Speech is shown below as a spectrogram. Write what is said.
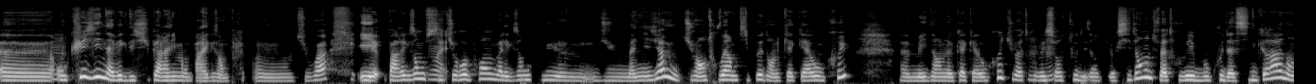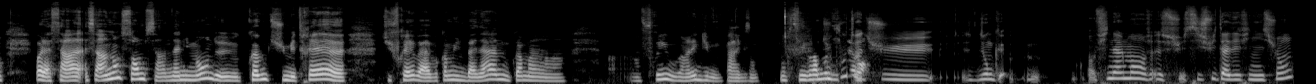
Euh, mm. On cuisine avec des super aliments, par exemple. On, tu vois. Et par exemple, si tu reprends bah, l'exemple du, euh, du, magnésium, tu vas en trouver un petit peu dans le cacao cru, euh, mais dans le cacao cru, tu vas trouver mm-hmm. surtout des antioxydants. Tu vas trouver beaucoup d'acides gras. Donc voilà, c'est un, un, ensemble. C'est un aliment de comme tu mettrais, euh, tu ferais bah, comme une banane ou comme un, un fruit ou un légume, par exemple. Donc c'est vraiment du coup, toi, tu donc finalement, si je suis ta définition,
